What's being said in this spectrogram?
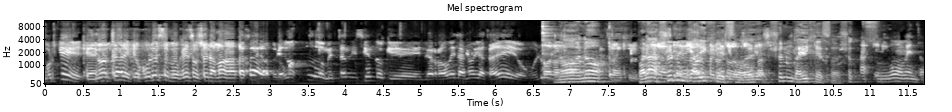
¿Por qué? Que no aclares que oscurece porque eso suena más atajada, pero bueno. Boludo, me están diciendo que le robé la novia a Tadeo, boludo. No, no. Tranquilo. Pará, yo nunca dije eso, eh. Yo nunca dije eso. Yo, Ah, en ningún momento.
